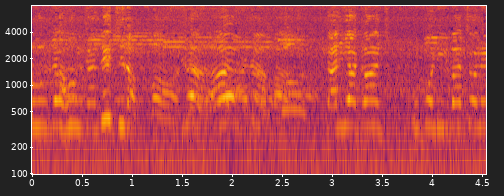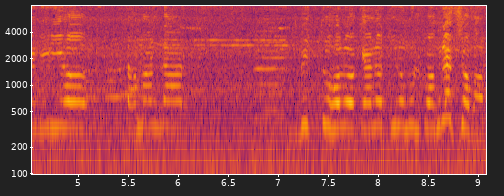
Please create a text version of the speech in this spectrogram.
Rahul Gandhi Kaliaganj উপনির্বাচনে নিরীহ তামান্নার মৃত্যু হলো কেন তৃণমূল কংগ্রেস জবাব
